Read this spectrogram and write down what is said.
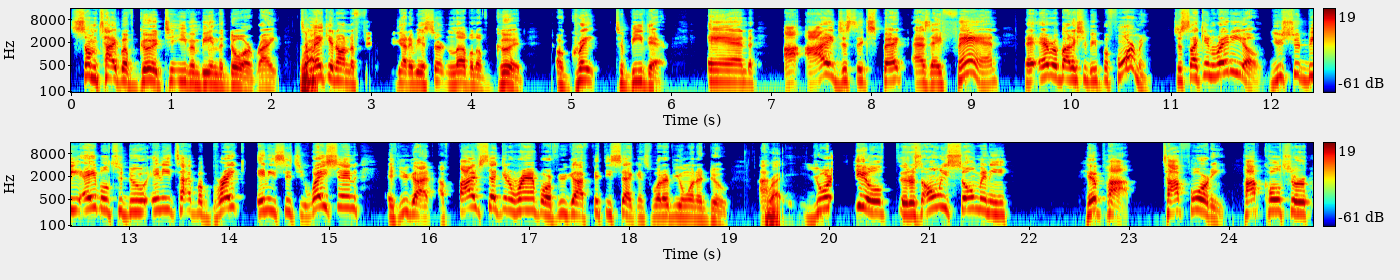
some type of good to even be in the door, right? To right. make it on the field You got to be a certain level of good or great to be there. And I, I just expect as a fan that everybody should be performing. Just like in radio, you should be able to do any type of break, any situation. If you got a five second ramp or if you got 50 seconds, whatever you want to do. Right. Your skill, there's only so many hip hop, top 40, pop culture,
